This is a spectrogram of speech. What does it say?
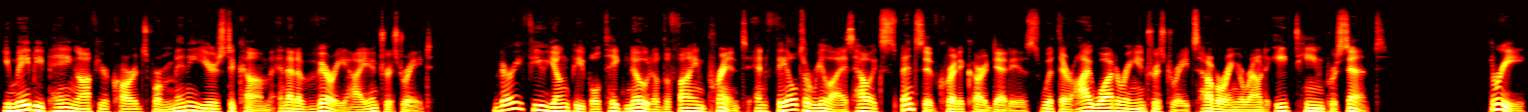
you may be paying off your cards for many years to come and at a very high interest rate. Very few young people take note of the fine print and fail to realize how expensive credit card debt is, with their eye watering interest rates hovering around 18%. 3.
